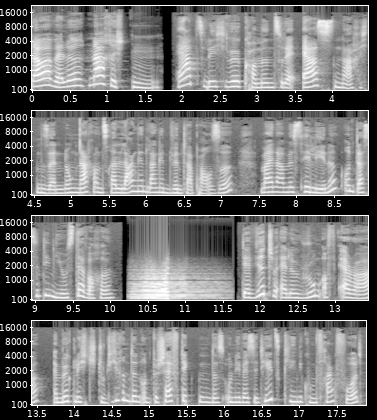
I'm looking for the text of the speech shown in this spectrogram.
Dauerwelle Nachrichten. Herzlich willkommen zu der ersten Nachrichtensendung nach unserer langen, langen Winterpause. Mein Name ist Helene und das sind die News der Woche. Der virtuelle Room of Error ermöglicht Studierenden und Beschäftigten des Universitätsklinikum Frankfurt,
